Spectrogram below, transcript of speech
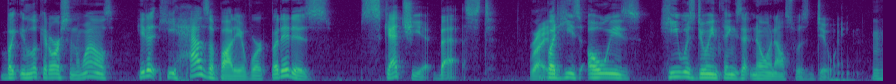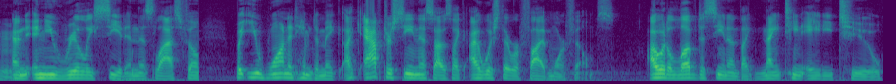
But you look at Orson Welles, he does, he has a body of work, but it is sketchy at best. Right. But he's always he was doing things that no one else was doing, mm-hmm. and and you really see it in this last film. But you wanted him to make like after seeing this, I was like, I wish there were five more films. I would have loved to seen a like 1982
